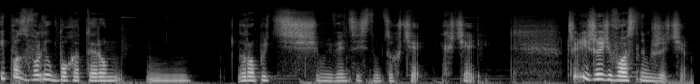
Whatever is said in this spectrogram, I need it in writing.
i pozwolił bohaterom mm, robić mniej więcej z tym, co chcie, chcieli. Czyli żyć własnym życiem.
